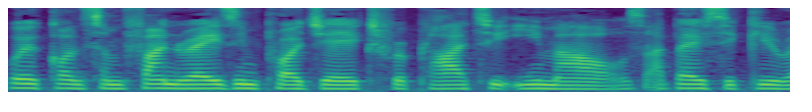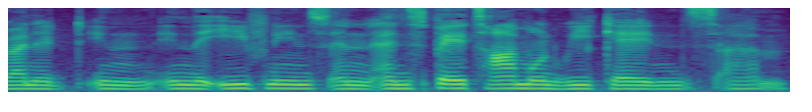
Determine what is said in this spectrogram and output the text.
work on some fundraising projects, reply to emails. I basically run it in, in the evenings and, and spare time on weekends. Um,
